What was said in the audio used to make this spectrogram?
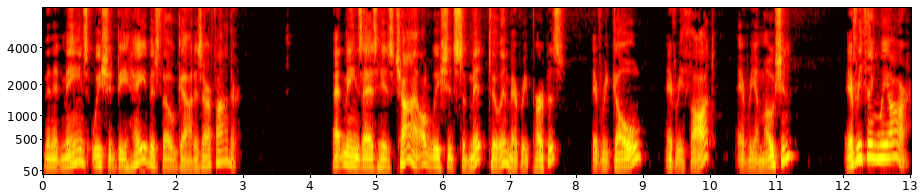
then it means we should behave as though God is our Father. That means as His child, we should submit to Him every purpose, every goal, every thought, every emotion, everything we are,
